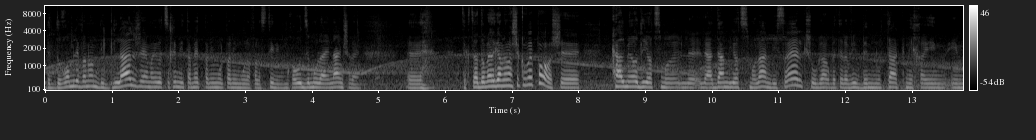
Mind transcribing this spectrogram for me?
בדרום לבנון, בגלל שהם היו צריכים להתעמת פנים מול פנים מול הפלסטינים, הם ראו את זה מול העיניים שלהם. אה, זה קצת דומה גם למה שקורה פה, שקל מאוד להיות שמאל, לאדם להיות שמאלן בישראל, כשהוא גר בתל אביב במנותק מחיים עם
